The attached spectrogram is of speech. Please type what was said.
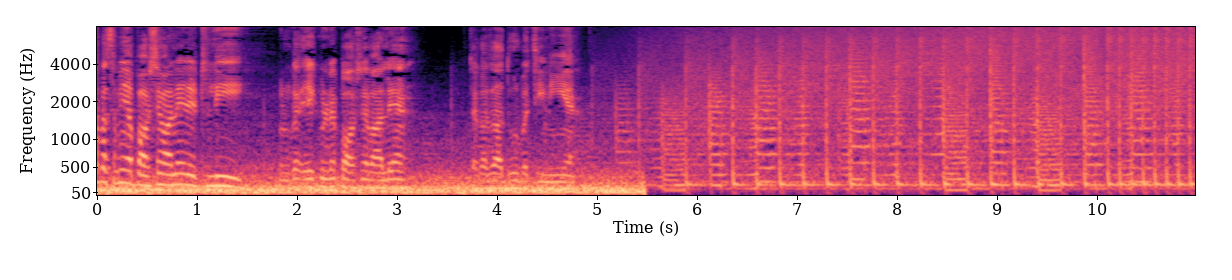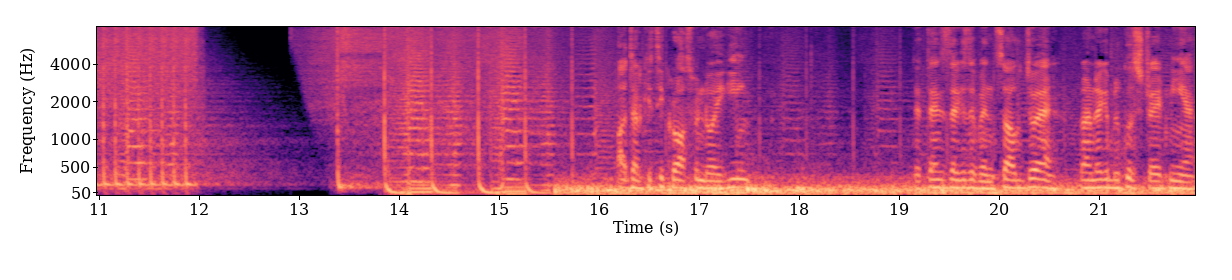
तो बस हम यहाँ पहुँचने वाले हैं लिटरली उनका एक मिनट में पहुँचने वाले हैं। जगह ज़्यादा दूर बची नहीं है। चल किसी क्रॉस विंड होएगी देखते हैं इस तरीके से विंडसॉक जो है रनवे के बिल्कुल स्ट्रेट नहीं है।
